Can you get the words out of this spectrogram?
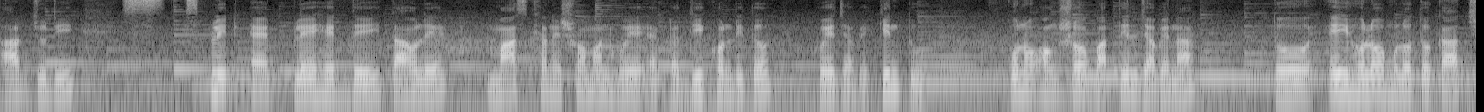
আর যদি স্প্লিট অ্যাড প্লে হেড দেই, তাহলে মাঝখানে সমান হয়ে একটা দ্বিখণ্ডিত হয়ে যাবে। কিন্তু কোনো অংশ বাতিল যাবে না। তো এই হলো মূলত কাজ।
